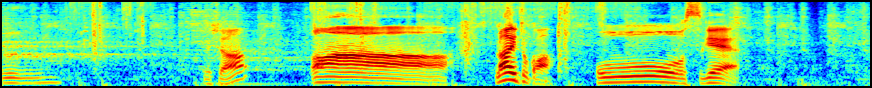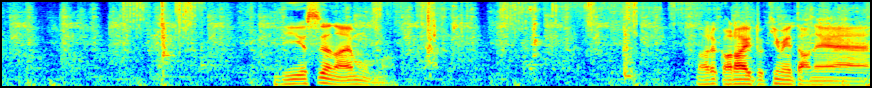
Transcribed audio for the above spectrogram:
うん。よいしょあー。ライトか。おおすげえ。DS じゃないもんな。誰かライト決めたね。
